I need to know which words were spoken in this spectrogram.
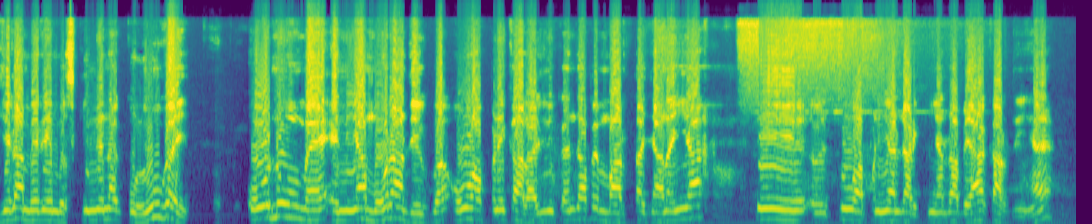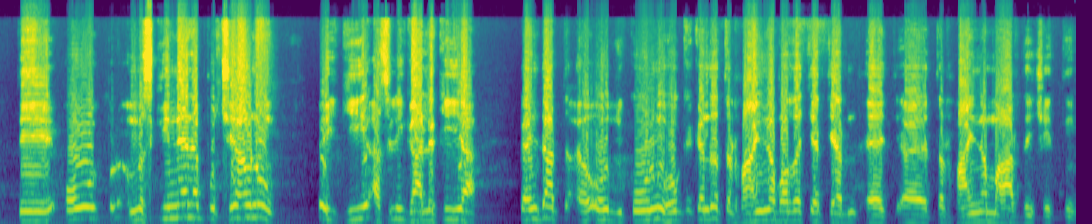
ਜਿਹੜਾ ਮੇਰੇ ਮਸਕੀਨੇ ਨਾਲ ਘੁਲੂਗਾ ਉਹਨੂੰ ਮੈਂ ਇੰਨੀਆਂ ਮੋਹਰਾਂ ਦੇਊਗਾ। ਉਹ ਆਪਣੇ ਘਰ ਵਾਲੀ ਨੂੰ ਕਹਿੰਦਾ ਵੀ ਮਰ ਤਾਂ ਜਾਣਾ ਹੀ ਆ। ਤੇ ਤੂੰ ਆਪਣੀਆਂ ਲੜਕੀਆਂ ਦਾ ਵਿਆਹ ਕਰਦੀ ਹੈ ਤੇ ਉਹ ਮਸਕੀਨੇ ਨੇ ਪੁੱਛਿਆ ਉਹਨੂੰ ਵੀ ਕੀ ਅਸਲੀ ਗੱਲ ਕੀ ਆ? ਕਹਿੰਦਾ ਉਹ ਕੋਲ ਨੂੰ ਹੋ ਕੇ ਕਹਿੰਦਾ ਤੜਫਾਈ ਨਾ ਬਹੁਤ ਚਿਰ ਤੜਫਾਈ ਨਾ ਮਾਰਦੀ ਛੇਤੀ।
